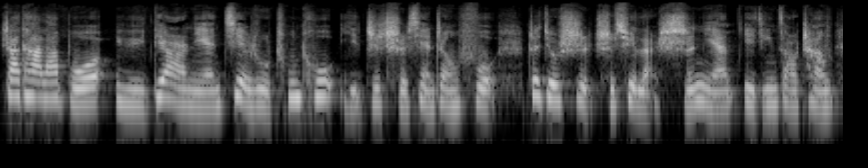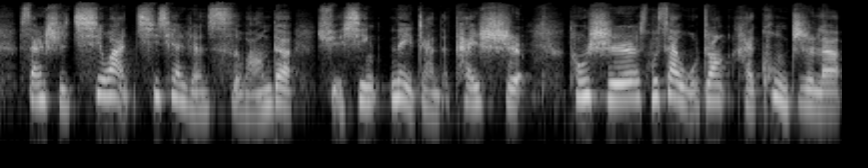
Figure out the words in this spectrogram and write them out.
沙特阿拉伯于第二年介入冲突以支持县政府，这就是持续了十年，已经造成三十七万七千人死亡的血腥内战的开始。同时，胡塞武装还控制了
